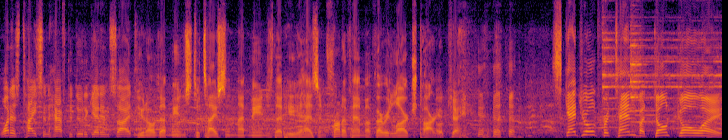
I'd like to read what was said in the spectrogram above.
What does Tyson have to do to get inside? Do you know what that means to Tyson? That means that he has in front of him a very large target. Okay. Scheduled for 10, but don't go away.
